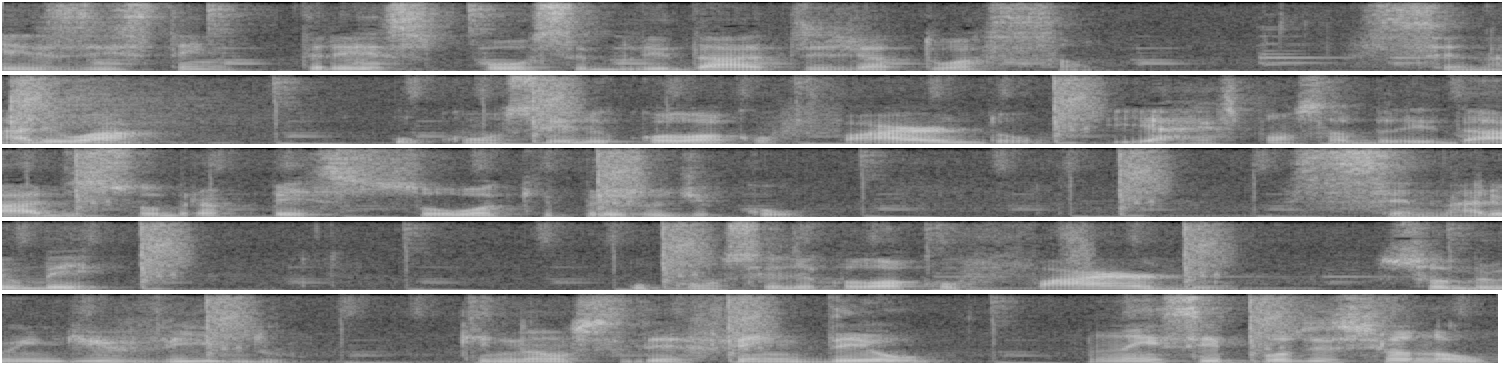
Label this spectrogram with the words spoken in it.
existem três possibilidades de atuação. Cenário A: o conselho coloca o fardo e a responsabilidade sobre a pessoa que prejudicou. Cenário B: o conselho coloca o fardo sobre o indivíduo que não se defendeu nem se posicionou.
